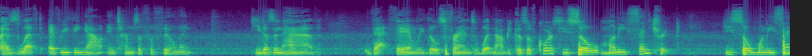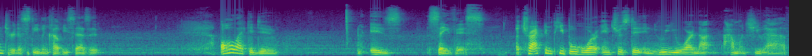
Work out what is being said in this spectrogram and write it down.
has left everything out in terms of fulfillment. He doesn't have that family, those friends and whatnot, because of course he's so money centric. He's so money centered, as Stephen Covey says it. All I could do is say this attracting people who are interested in who you are, not how much you have.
